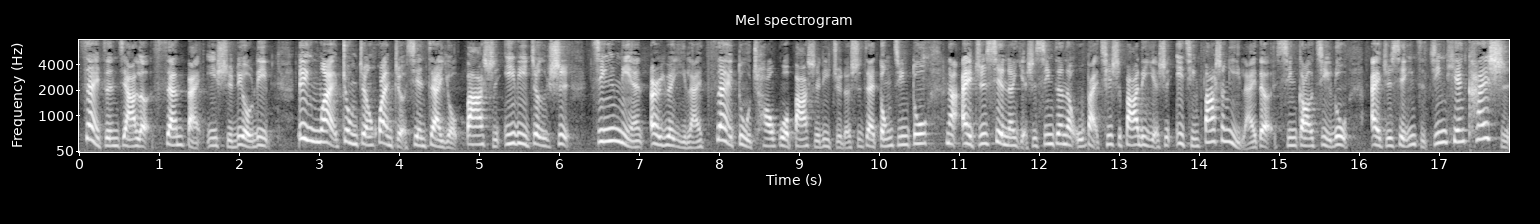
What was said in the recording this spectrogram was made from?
再增加了三百一十六例。另外，重症患者现在有八十一例，这个是。今年二月以来再度超过八十例，指的是在东京都。那爱知县呢，也是新增了五百七十八例，也是疫情发生以来的新高纪录。爱知县因此今天开始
